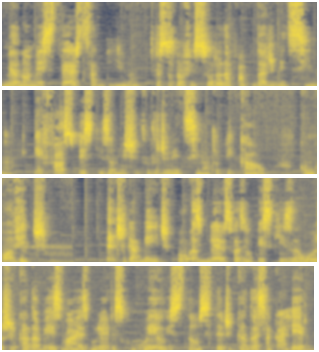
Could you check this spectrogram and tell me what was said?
meu nome é Esther Sabino, eu sou professora da Faculdade de Medicina e faço pesquisa no Instituto de Medicina Tropical com Covid. Antigamente, poucas mulheres faziam pesquisa, hoje, cada vez mais mulheres como eu estão se dedicando a essa carreira,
